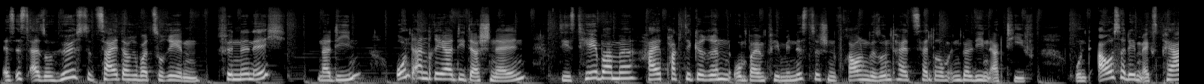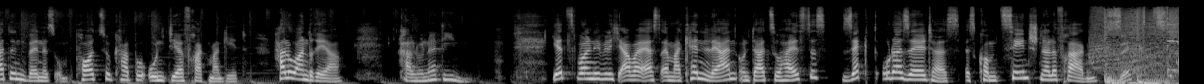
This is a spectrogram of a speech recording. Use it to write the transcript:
Es ist also höchste Zeit, darüber zu reden, finde ich, Nadine und Andrea Dieter Schnellen. Sie ist Hebamme, Heilpraktikerin und beim Feministischen Frauengesundheitszentrum in Berlin aktiv und außerdem Expertin, wenn es um Portiokappe und Diaphragma geht. Hallo Andrea. Hallo Nadine. Jetzt wollen wir dich aber erst einmal kennenlernen und dazu heißt es Sekt oder Selters. Es kommen zehn schnelle Fragen. Sekt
